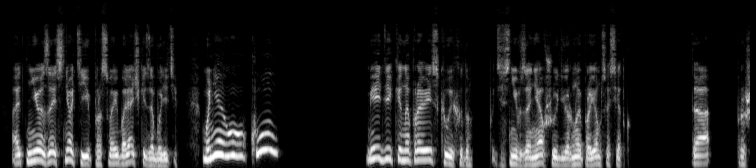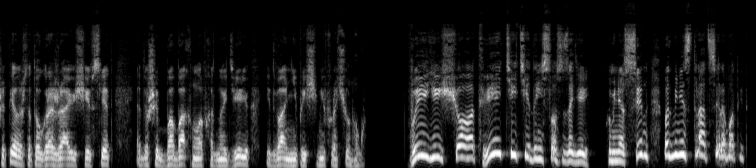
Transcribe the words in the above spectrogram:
— от нее заснете и про свои болячки забудете. — Мне укол? Медики направились к выходу, потеснив занявшую дверной проем соседку. Та прошипела что-то угрожающее вслед и от души бабахнула входной дверью, едва не прищемив врачу ногу. — Вы еще ответите! — донеслось за дверь. — У меня сын в администрации работает.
